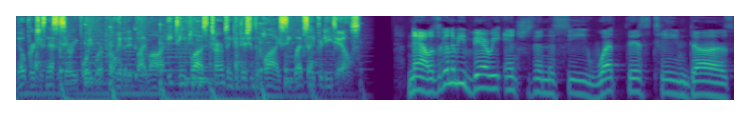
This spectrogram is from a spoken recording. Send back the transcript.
No purchase necessary. Void where prohibited by law. 18 plus terms and conditions apply. See website for details. Now, it's going to be very interesting to see what this team does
